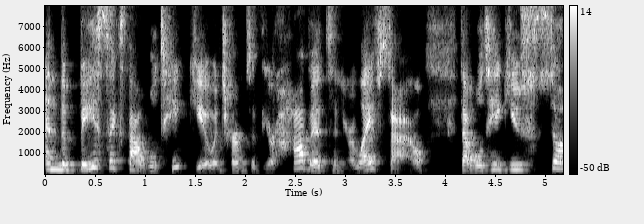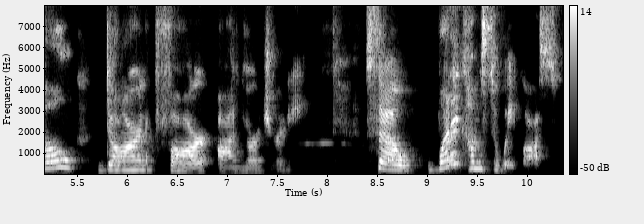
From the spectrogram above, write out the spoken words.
and the basics that will take you in terms of your habits and your lifestyle that will take you so darn far on your journey. So, when it comes to weight loss,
